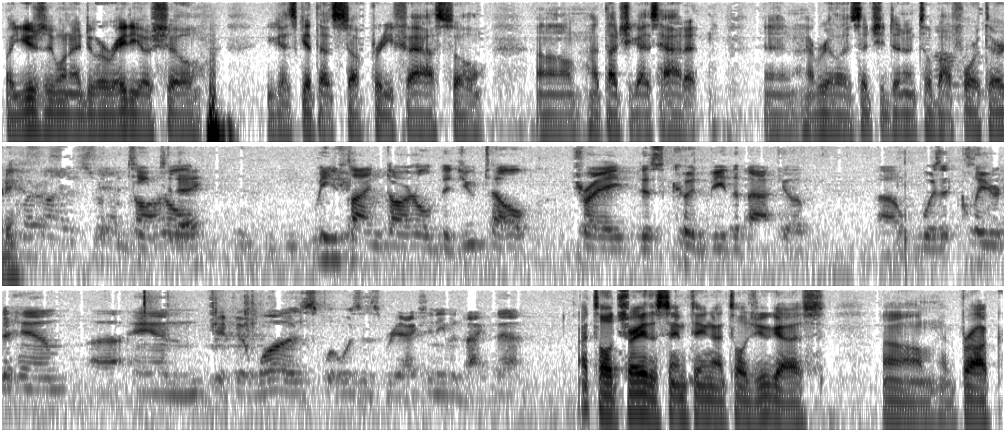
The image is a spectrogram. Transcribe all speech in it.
But usually when I do a radio show, you guys get that stuff pretty fast. So um, I thought you guys had it, and I realized that you didn't until about 4:30. Team today? When you signed Darnold, did you tell Trey this could be the backup? Uh, was it clear to him? Uh, and if it was, what was his reaction even back then? I told Trey the same thing I told you guys. Um, Brock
